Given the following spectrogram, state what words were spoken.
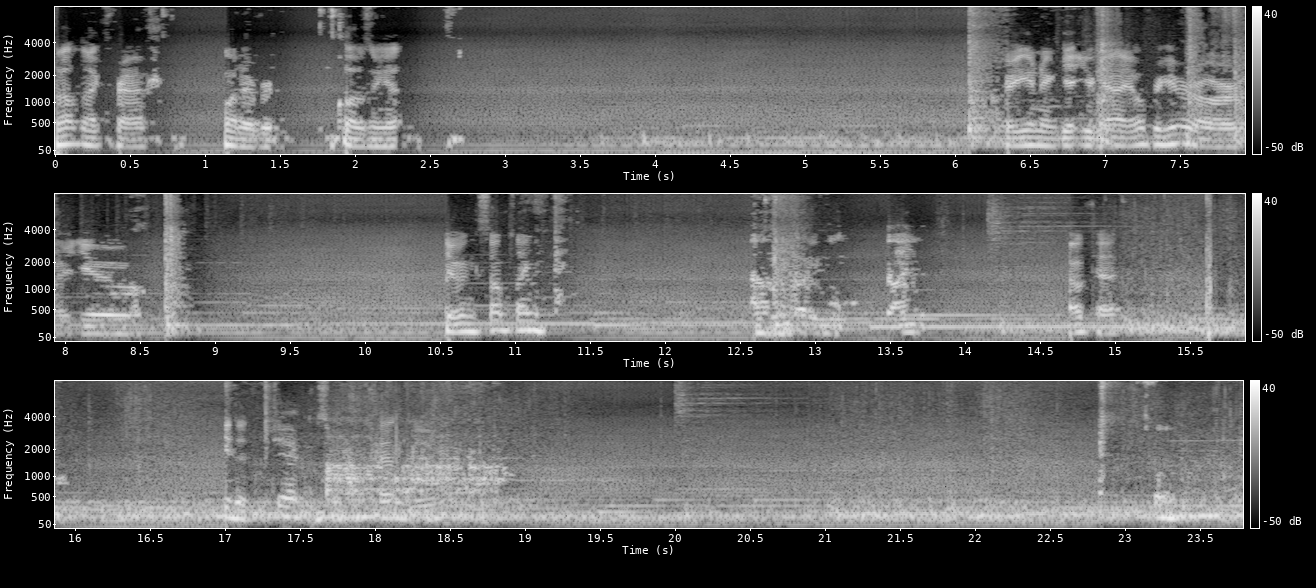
Well, that crashed. Whatever. Closing it. Are you gonna get your guy over here, or are you doing something? Um, join. Okay. Eat a dick is what you can do.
